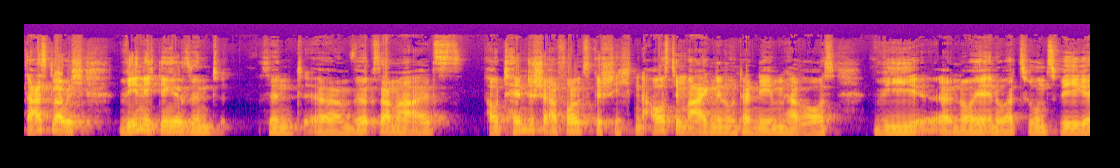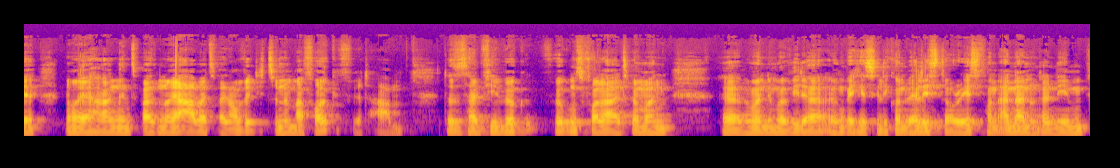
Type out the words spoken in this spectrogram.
da ist, glaube ich, wenig Dinge sind, sind äh, wirksamer als authentische Erfolgsgeschichten aus dem eigenen Unternehmen heraus, wie äh, neue Innovationswege, neue Herangehensweisen, neue Arbeitsweisen auch wirklich zu einem Erfolg geführt haben. Das ist halt viel wirk wirkungsvoller, als wenn man, äh, wenn man immer wieder irgendwelche Silicon Valley Stories von anderen Unternehmen,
